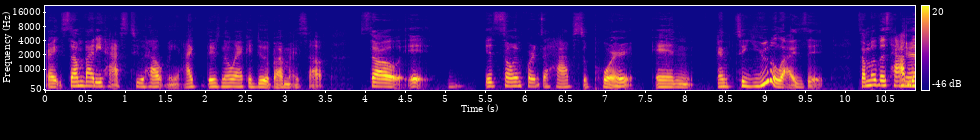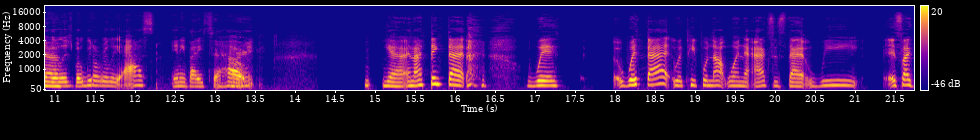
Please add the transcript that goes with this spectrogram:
right? Somebody has to help me. I there's no way I could do it by myself. So it it's so important to have support and and to utilize it. Some of us have yeah. the village, but we don't really ask anybody to help. Right. Yeah, and I think that with with that, with people not wanting to is that we it's like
